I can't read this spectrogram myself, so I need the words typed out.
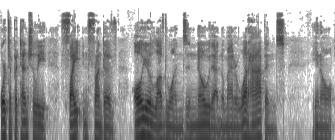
or to potentially fight in front of all your loved ones and know that no matter what happens, you know,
